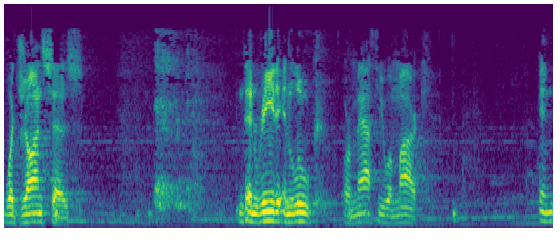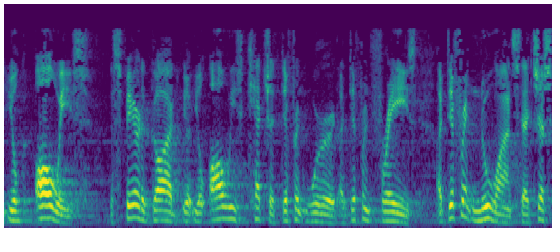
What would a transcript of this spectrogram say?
what John says, and then read it in Luke or Matthew or Mark, and you'll always, the Spirit of God, you'll always catch a different word, a different phrase, a different nuance that just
